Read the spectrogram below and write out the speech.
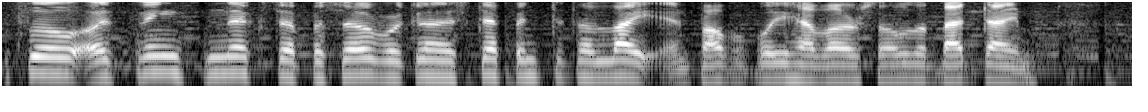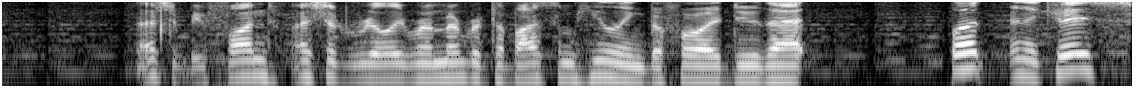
So I think next episode we're gonna step into the light and probably have ourselves a bad time. That should be fun. I should really remember to buy some healing before I do that. But, in any case,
